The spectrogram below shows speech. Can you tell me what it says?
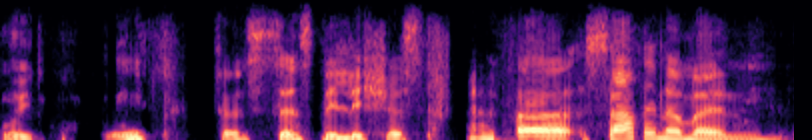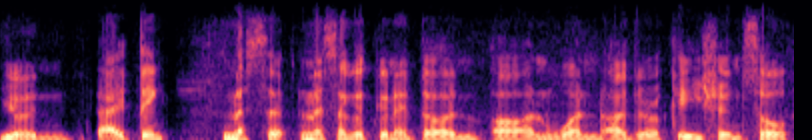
Wait. Mm, sounds sounds delicious. Uh, sa akin naman, yun, I think nasa, nasagot ko na ito on, on one other occasion. So,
